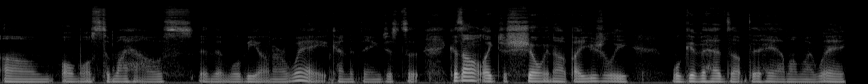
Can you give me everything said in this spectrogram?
um almost to my house and then we'll be on our way kind of thing just to because i don't like just showing up i usually will give a heads up that hey i'm on my way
